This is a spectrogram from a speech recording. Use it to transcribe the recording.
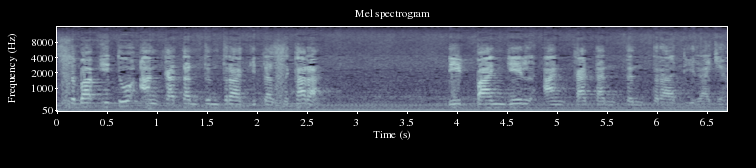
Sebab itu angkatan tentera kita sekarang dipanggil angkatan tentera diraja.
